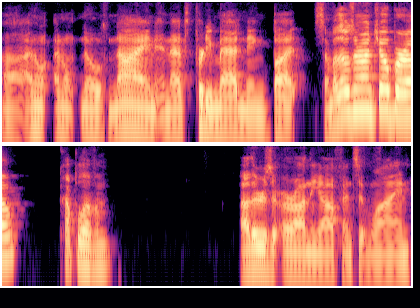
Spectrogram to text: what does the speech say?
Uh, I don't I don't know if nine, and that's pretty maddening. But some of those are on Joe Burrow, a couple of them. Others are on the offensive line.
